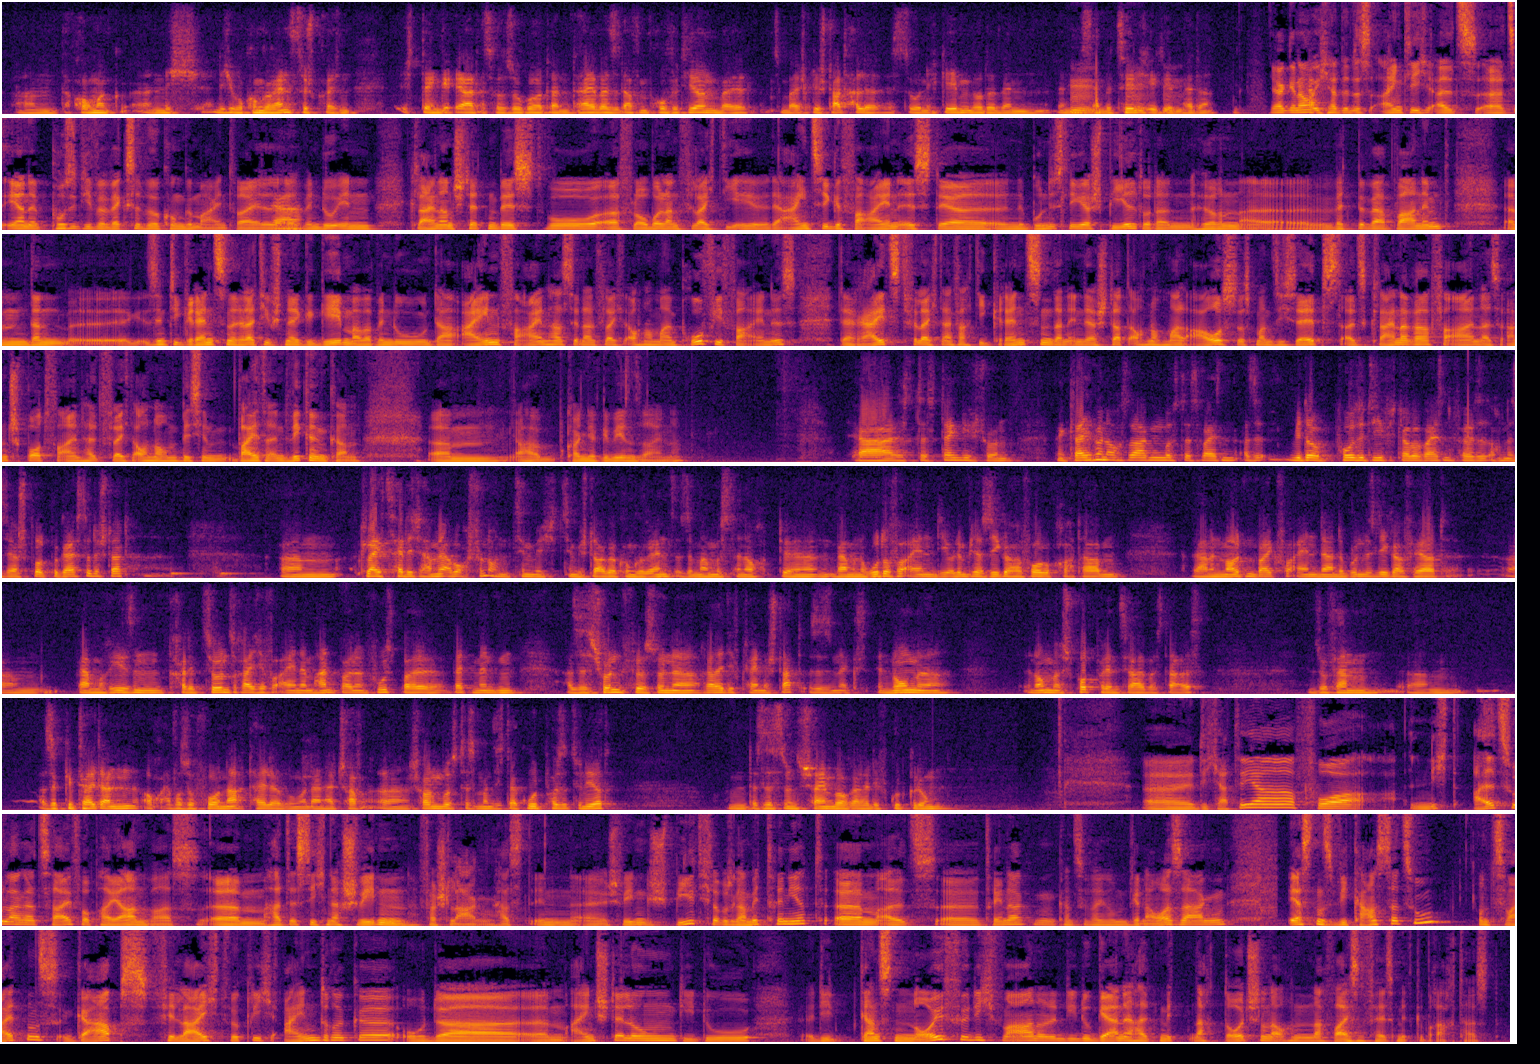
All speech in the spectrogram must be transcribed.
Ähm, da braucht man nicht, nicht über Konkurrenz zu sprechen. Ich denke eher, dass wir sogar dann teilweise davon profitieren, weil zum Beispiel die Stadthalle es so nicht geben würde, wenn, wenn hm. es MBC nicht gegeben hätte. Ja, genau. Ich hatte das eigentlich als, als eher eine positive Wechselwirkung gemeint, weil ja. äh, wenn du in kleineren Städten bist, wo äh, Floorball dann vielleicht die, der einzige Verein ist, der eine Bundesliga spielt oder einen höheren äh, Wettbewerb wahrnimmt, ähm, dann äh, sind die Grenzen relativ schnell gegeben. Aber wenn du da einen Verein hast, der dann vielleicht auch nochmal ein Profiverein ist, der reizt vielleicht einfach die Grenzen dann in der Stadt auch nochmal aus, dass man sich selbst als als kleinerer Verein, als Randsportverein halt vielleicht auch noch ein bisschen weiterentwickeln kann. Ähm, kann ja gewesen sein, ne? Ja, das, das denke ich schon. Wenngleich man auch sagen muss, dass Weißen, also wieder positiv, ich glaube, Weißenfels ist auch eine sehr sportbegeisterte Stadt. Ähm, gleichzeitig haben wir aber auch schon noch eine ziemlich, ziemlich starke Konkurrenz. Also man muss dann auch, der, wir haben einen Ruderverein, die Olympiasieger hervorgebracht haben. Wir haben einen Mountainbike-Verein, der in der Bundesliga fährt. Ähm, wir haben riesen traditionsreiche Vereine im Handball und Fußball, Badminton. Also es ist schon für so eine relativ kleine Stadt, es ist ein enorme, enormes Sportpotenzial, was da ist. Insofern ähm, also es gibt halt dann auch einfach so Vor- und Nachteile, wo man dann halt schaff, äh, schauen muss, dass man sich da gut positioniert. Und das ist uns scheinbar relativ gut gelungen. Äh, dich hatte ja vor nicht allzu langer Zeit, vor ein paar Jahren war es, ähm, hat es dich nach Schweden verschlagen. Hast in äh, Schweden gespielt, ich glaube sogar mittrainiert ähm, als äh, Trainer. Kannst du vielleicht noch genauer sagen? Erstens, wie kam es dazu? Und zweitens, gab es vielleicht wirklich Eindrücke oder ähm, Einstellungen, die du, die ganz neu für dich waren oder die du gerne halt mit nach Deutschland, auch nach Weißenfels mitgebracht hast?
